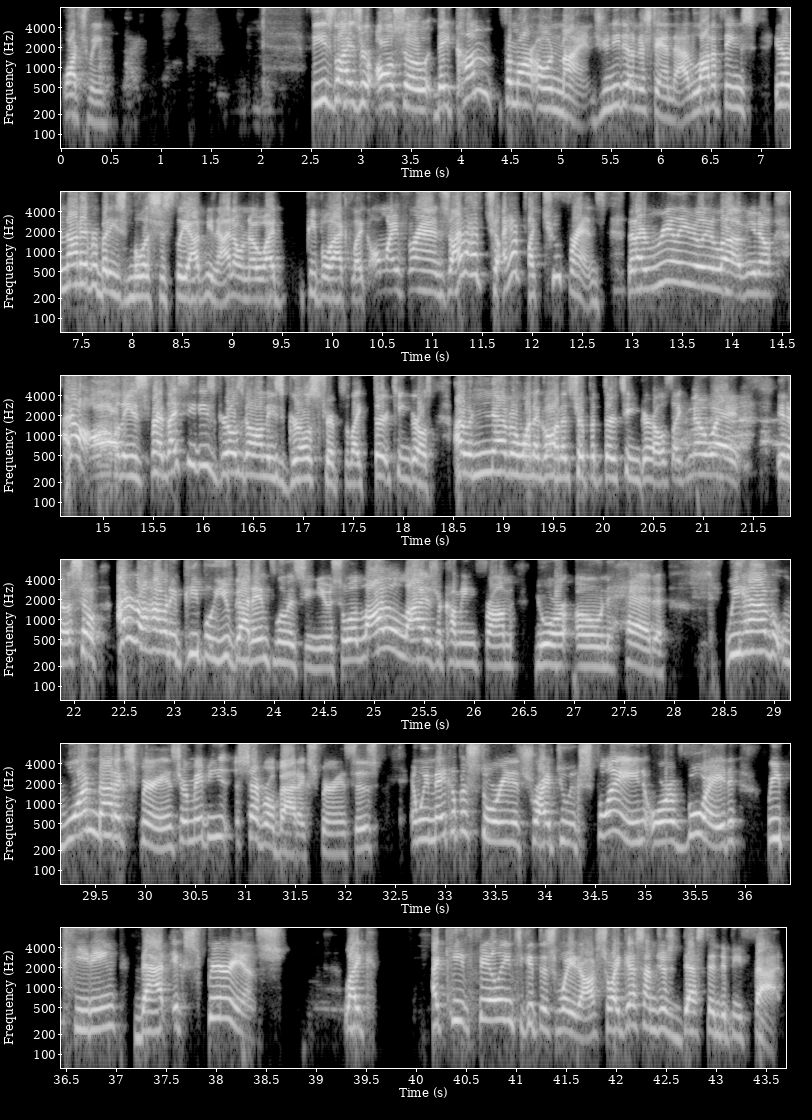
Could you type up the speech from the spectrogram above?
Watch me. These lies are also, they come from our own minds. You need to understand that. A lot of things, you know, not everybody's maliciously, I mean, I don't know. I people act like, oh, my friends. I have two, I have like two friends that I really, really love. You know, I don't all these friends. I see these girls go on these girls trips with like 13 girls. I would never want to go on a trip with 13 girls. Like, no way. You know, so I don't know how many people you've got influencing you. So a lot of the lies are coming from your own head. We have one bad experience, or maybe several bad experiences, and we make up a story to try to explain or avoid repeating that experience. Like, I keep failing to get this weight off. So I guess I'm just destined to be fat.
